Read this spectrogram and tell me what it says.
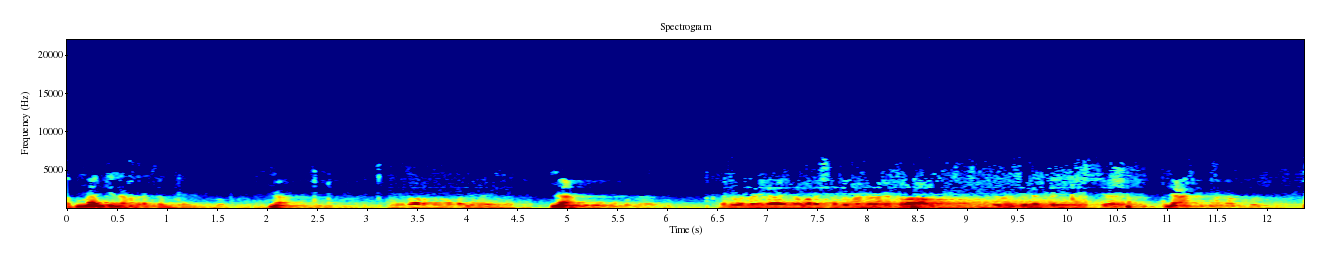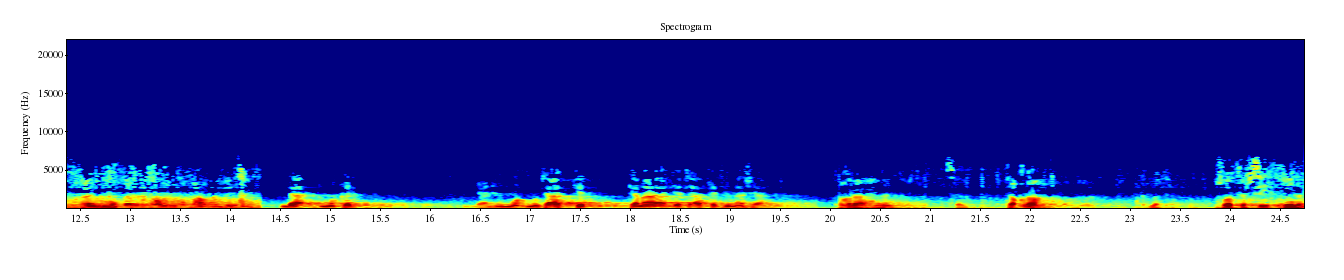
أظن ما يمكن أكثر من كذا. نعم. نعم. أشهد أن لا إله إلا الله أشهد أنها إقرار بمنزلة الشاهد نعم. المقر أو المقرر لا مقر يعني متأكد كما يتأكد فيما شاء. تقرأ أحمد تقرأ؟ صوت تفسير. هنا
